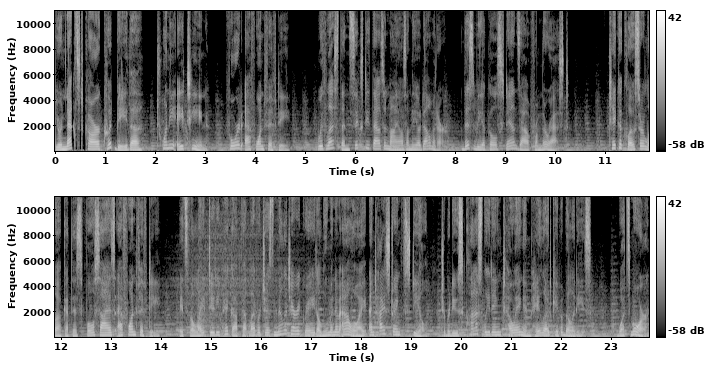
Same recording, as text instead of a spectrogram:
Your next car could be the 2018 Ford F-150. With less than 60,000 miles on the odometer, this vehicle stands out from the rest. Take a closer look at this full-size F-150. It's the light-duty pickup that leverages military-grade aluminum alloy and high-strength steel to produce class-leading towing and payload capabilities. What's more,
